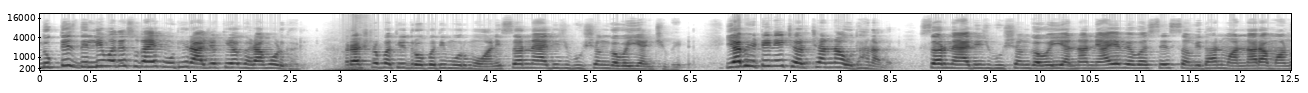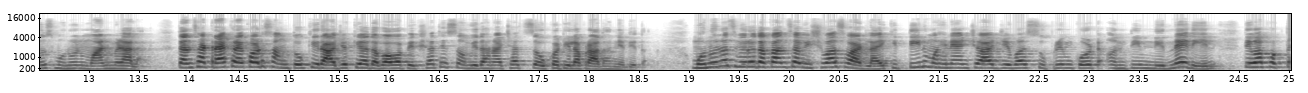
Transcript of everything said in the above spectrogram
नुकतीच दिल्लीमध्ये सुद्धा एक मोठी राजकीय घडामोड घडली. राष्ट्रपती द्रौपदी मुर्मू आणि सरन्यायाधीश भूषण गवई यांची भेट. या भेटीने चर्चांना उधाण आलं. सरन्यायाधीश भूषण गवई यांना न्यायव्यवस्थेत संविधान मानणारा माणूस म्हणून मान मिळाला. त्यांचा ट्रॅक रेकॉर्ड सांगतो की राजकीय दबावापेक्षा ते संविधानाच्या चौकटीला प्राधान्य देतात. म्हणूनच विरोधकांचा विश्वास वाढलाय की तीन महिन्यांच्या आत जेव्हा सुप्रीम कोर्ट अंतिम निर्णय देईल तेव्हा फक्त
